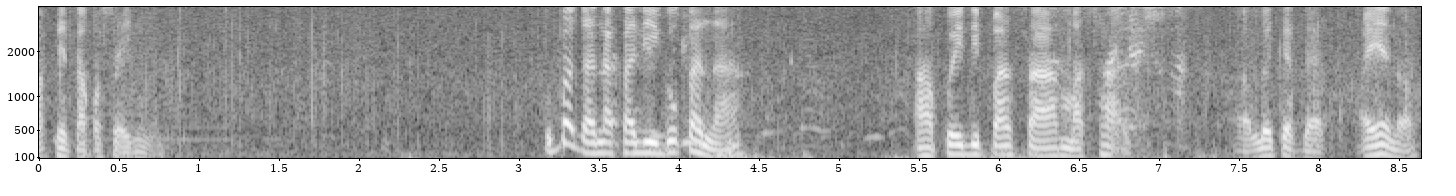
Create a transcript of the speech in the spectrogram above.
Pakita ko sa inyo. Kumbaga, nakaligo ka na, ah, pwede pa sa massage. Ah, look at that. Ayan, oh.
